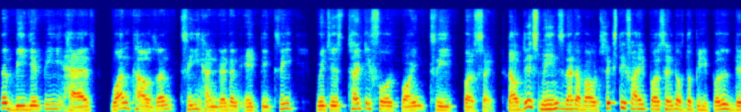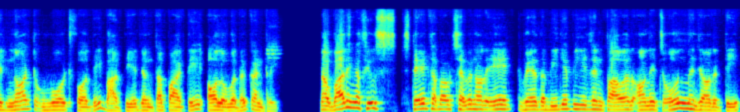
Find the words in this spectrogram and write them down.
the BJP has 1,383, which is 34.3%. Now, this means that about 65% of the people did not vote for the Bharatiya Janata Party all over the country. Now, barring a few states, about seven or eight, where the BJP is in power on its own majority,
